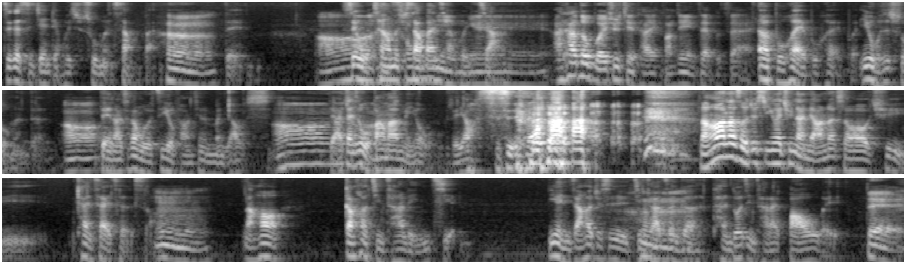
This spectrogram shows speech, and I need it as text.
这个时间点会出门上班，嗯，对，哦，所以我趁他们去上班才回家。耶啊，他都不会去检查你房间你在不在？呃，不会不会不会，因为我是锁门的，哦对，然后加上我自己有房间的门钥匙，哦，对啊但是我爸妈没有我的钥匙。然后那时候就是因为去南寮，那时候去看赛车的时候，嗯，然后刚好警察临检，因为你知道，就是警察这个很多警察来包围，对，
